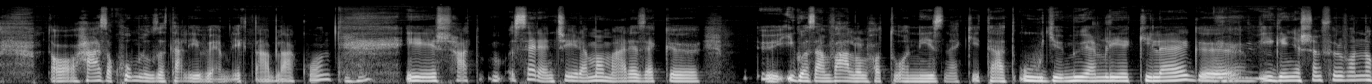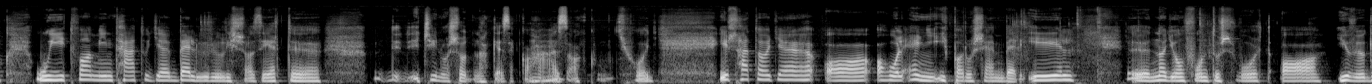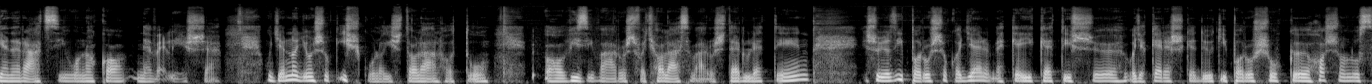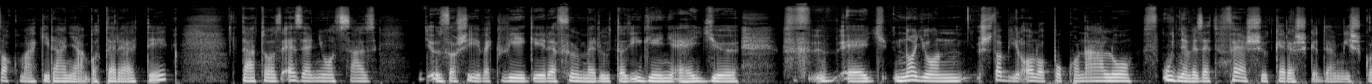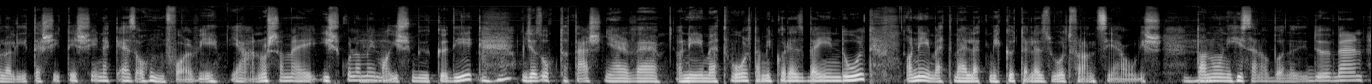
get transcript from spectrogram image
a házak homlózatán lévő emléktáblákon, uh-huh. és hát szerencsére ma már ezek igazán vállalhatóan néznek ki, tehát úgy műemlékileg Igen. igényesen föl vannak újítva, mint hát ugye belülről is azért csinosodnak ezek a mhm. házak. Úgyhogy, és hát ugye, a, ahol ennyi iparos ember él, nagyon fontos volt a jövő generációnak a nevelése. Ugye nagyon sok iskola is található a víziváros vagy halászváros területén, és hogy az iparosok a gyermekeiket is, vagy a kereskedők, iparosok hasonló szakmák irányába terelték, tehát az 1800 az évek végére fölmerült az igény egy, egy nagyon stabil alapokon álló úgynevezett felső kereskedelmi iskola létesítésének, ez a Hunfalvi János, amely iskola, amely ma is működik. Uh-huh. Ugye az oktatás nyelve a német volt, amikor ez beindult. A német mellett még kötelező volt franciául is uh-huh. tanulni, hiszen abban az időben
